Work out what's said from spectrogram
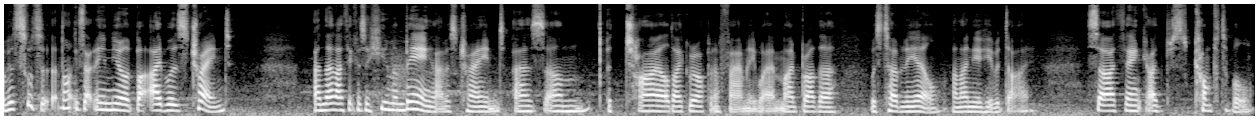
I was sort of not exactly inured, but I was trained. And then I think as a human being, I was trained. As um, a child, I grew up in a family where my brother was terminally ill, and I knew he would die. So I think I was comfortable.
